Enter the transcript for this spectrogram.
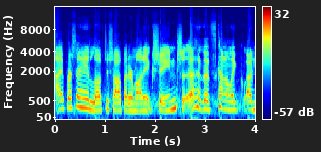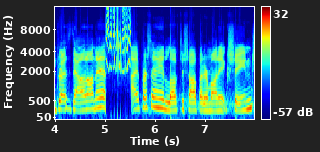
I personally love to shop at Armani Exchange. That's kind of like I'm dressed down on it. I personally love to shop at Armani Exchange.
